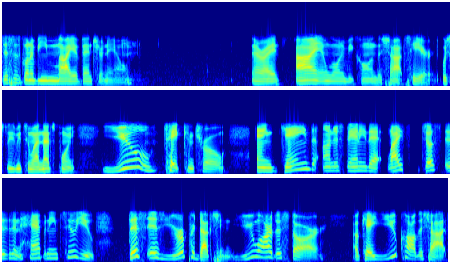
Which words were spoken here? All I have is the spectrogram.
this is going to be my adventure now. All right. I am going to be calling the shots here, which leads me to my next point. You take control and gain the understanding that life just isn't happening to you. This is your production. You are the star. Okay, you call the shots.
